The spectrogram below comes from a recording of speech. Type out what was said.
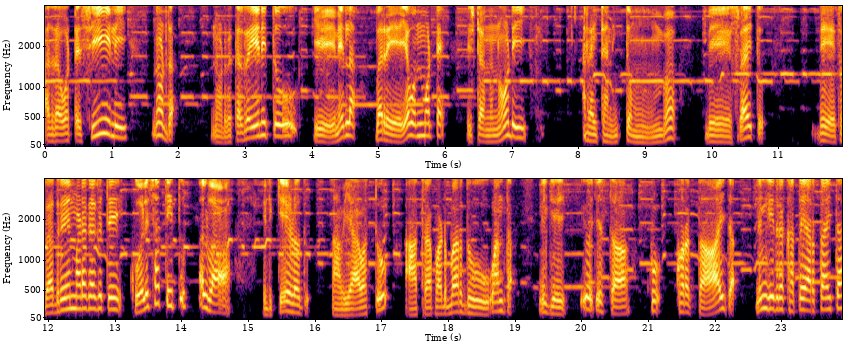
ಅದರ ಹೊಟ್ಟೆ ಸೀಳಿ ನೋಡ್ದ. ನೋಡ್ಬೇಕಾದ್ರೆ ಏನಿತ್ತು? ಏನಿಲ್ಲ. ಬರೇಯ ಒಂದು ಮೊಟ್ಟೆ. ಇಷ್ಟನ್ನು ನೋಡಿ ರೈತನಿಗೆ ತುಂಬ ಬೇಸರ ಆಯಿತು ಬೇಸರ ಆದರೆ ಏನು ಮಾಡೋಕ್ಕಾಗುತ್ತೆ? ಕೋಳಿ ಸತ್ತಿತ್ತು ಅಲ್ವಾ? ಇದಕ್ಕೆ ಹೇಳೋದು, ನಾವು ಯಾವತ್ತೂ ಆತರ ಪಡಬಾರ್ದು ಅಂತ. ಹೀಗೆ ಯೋಚಿಸ್ತಾ ಕೊರಗ್ತಾ ಆಯ್ತಾ ನಿಮಗೆ ಇದರ ಕತೆ ಅರ್ಥ ಆಯ್ತಾ?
